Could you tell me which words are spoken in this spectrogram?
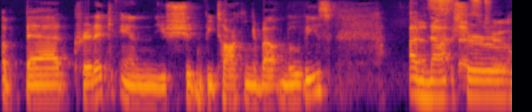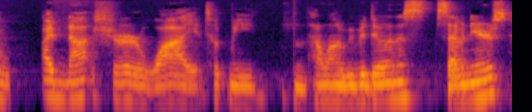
a bad critic and you shouldn't be talking about movies. I'm That's- not sure. true. I'm not sure why it took me. hmm, How long have we been doing this? Seven years.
